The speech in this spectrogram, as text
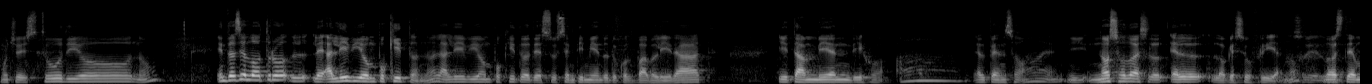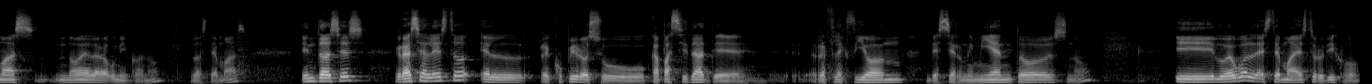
mucho estudio, ¿no? Entonces el otro le alivió un poquito, ¿no? Le alivió un poquito de su sentimiento de culpabilidad y también dijo, ah, él pensó, ah, no solo es él lo que sufría, ¿no? Los demás no era único, ¿no? Los demás. Entonces, gracias a esto, él recuperó su capacidad de, reflexión, discernimientos, ¿no? Y luego este maestro dijo,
